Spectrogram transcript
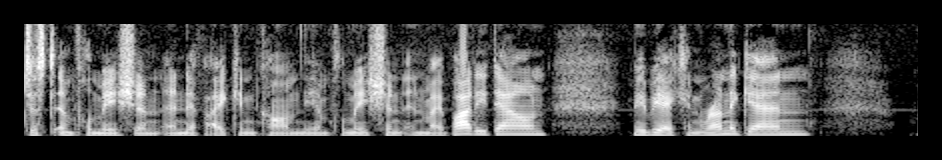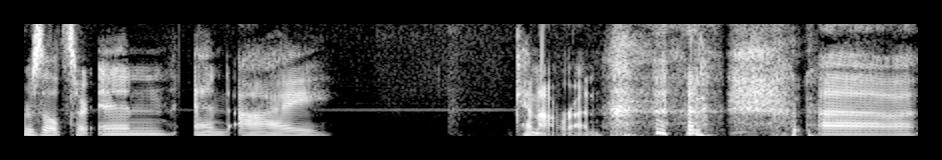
just inflammation. And if I can calm the inflammation in my body down, maybe I can run again. Results are in, and I cannot run. uh,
